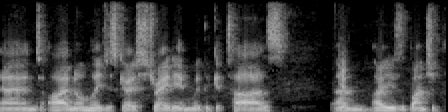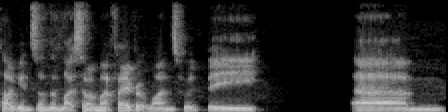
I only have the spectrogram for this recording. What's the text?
and I normally just go straight in with the guitars. Um, I use a bunch of plugins on them. Like some of my favorite ones would be um,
